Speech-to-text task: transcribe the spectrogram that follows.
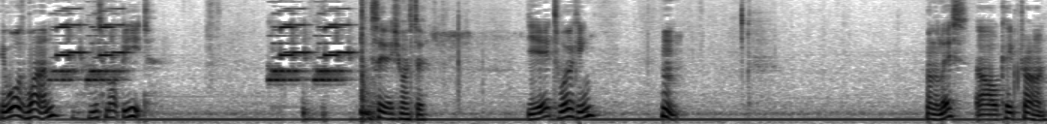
There was one, and this might be it. Let's see if she wants to. Yeah, it's working. Hmm. Nonetheless, I'll keep trying.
